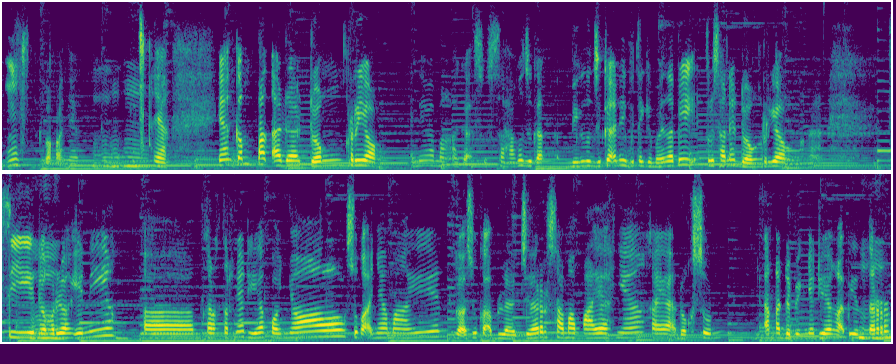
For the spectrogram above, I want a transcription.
Hmm, pokoknya. Mm-mm. Yang keempat ada Dong Ryong. Ini memang agak susah. Aku juga bingung juga nih buatnya gimana. Tapi tulisannya Dong Ryong. Nah, si Dong Hmm. Ryong ini em, karakternya dia konyol, sukanya main, nggak suka belajar, sama payahnya kayak Doksun. Akademiknya dia nggak pinter,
